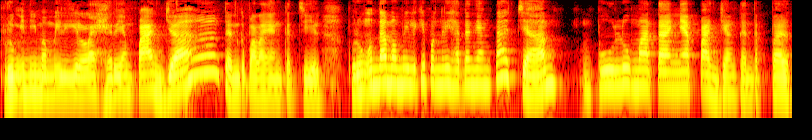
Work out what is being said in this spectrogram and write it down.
Burung ini memiliki leher yang panjang dan kepala yang kecil. Burung unta memiliki penglihatan yang tajam, bulu matanya panjang dan tebal,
